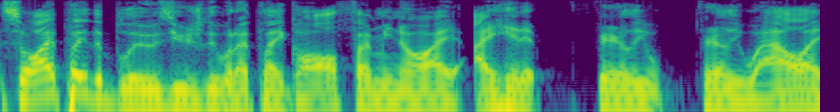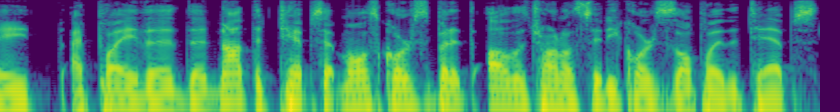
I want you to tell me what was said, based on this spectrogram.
so I play the blues usually when I play golf. I mean, you know, I, I hit it fairly fairly well. I, I play the the not the tips at most courses, but at all the Toronto City courses, I'll play the tips.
